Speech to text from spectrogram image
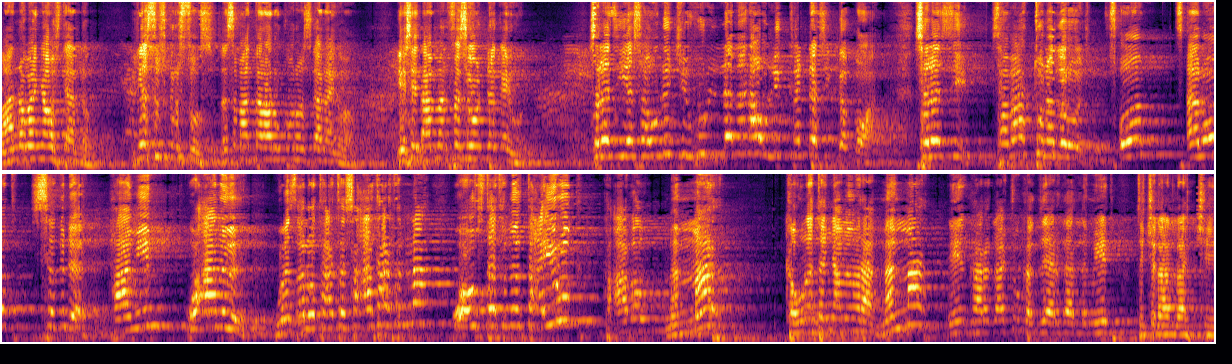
ማን ነው በእኛ ውስጥ ያለው? ኢየሱስ ክርስቶስ። ለስም አጠራሩ ክብር ምስጋና ይግባው። የሰይጣን መንፈስ የወደቀ ይሁን። ስለዚህ የሰው ልጅ ሁለመናው ሊቀደስ ይገባዋል። ስለዚህ ሰባቱ ነገሮች ጾም፣ ጸሎት፣ ስግደት፣ ሐሚም ወአንብ ወጸሎታተ ሰዓታትና ወውስተ ትምህርት አይሩግ ከአበው መማር ከእውነተኛ መምህራን መማር ይህን ካረጋችሁ ከእግዚአብሔር ጋር ለመሄድ ትችላላችሁ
